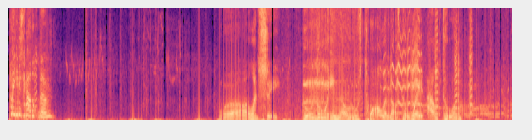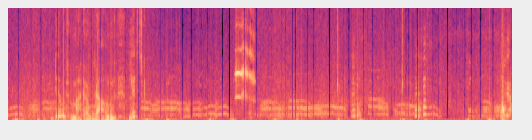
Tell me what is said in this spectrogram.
Please help them. Well, let's see. Who do we know who's tall enough to wade out to them? Don't muck around. Let's. Ha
